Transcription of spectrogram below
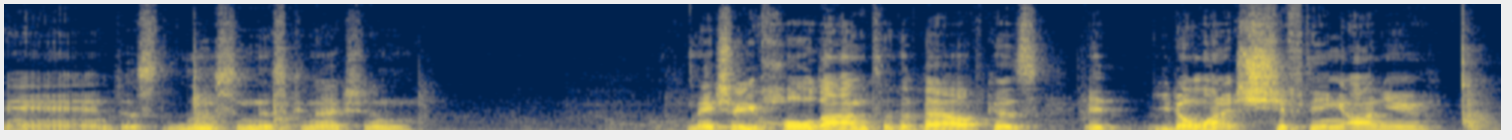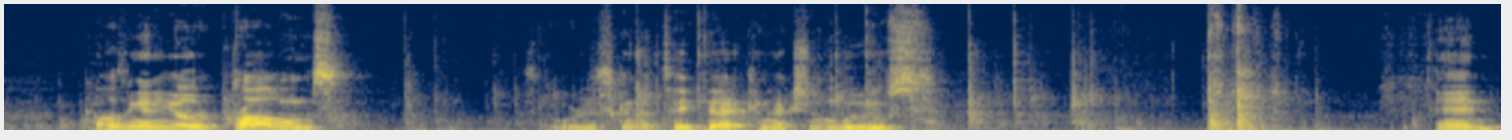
and just loosen this connection. Make sure you hold on to the valve because it you don't want it shifting on you, causing any other problems. So we're just gonna take that connection loose. And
